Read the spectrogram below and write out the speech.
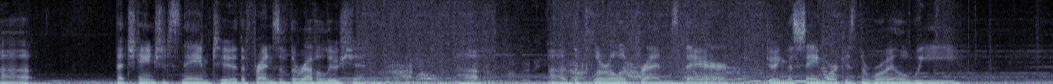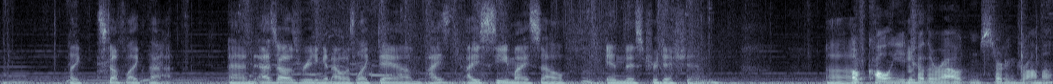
uh, that changed its name to the Friends of the Revolution. Uh, uh, the plural of friends there doing the same work as the Royal We. Like stuff like that. And as I was reading it, I was like, damn, I, I see myself in this tradition. Uh, Of calling each other out and starting drama.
